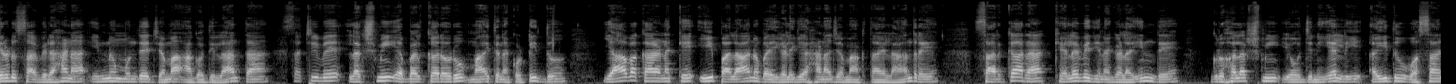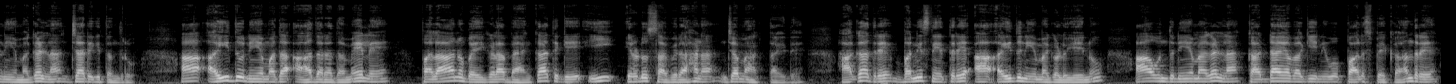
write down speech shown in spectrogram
ಎರಡು ಸಾವಿರ ಹಣ ಇನ್ನು ಮುಂದೆ ಜಮಾ ಆಗೋದಿಲ್ಲ ಅಂತ ಸಚಿವೆ ಲಕ್ಷ್ಮೀ ಹೆಬ್ಬಳ್ಕರ್ ಅವರು ಮಾಹಿತಿನ ಕೊಟ್ಟಿದ್ದು ಯಾವ ಕಾರಣಕ್ಕೆ ಈ ಫಲಾನುಭವಿಗಳಿಗೆ ಹಣ ಜಮಾ ಆಗ್ತಾ ಇಲ್ಲ ಅಂದರೆ ಸರ್ಕಾರ ಕೆಲವೇ ದಿನಗಳ ಹಿಂದೆ ಗೃಹಲಕ್ಷ್ಮಿ ಯೋಜನೆಯಲ್ಲಿ ಐದು ಹೊಸ ನಿಯಮಗಳನ್ನ ಜಾರಿಗೆ ತಂದರು. ಆ ಐದು ನಿಯಮದ ಆಧಾರದ ಮೇಲೆ ಫಲಾನುಭವಿಗಳ ಬ್ಯಾಂಕ್ ಖಾತೆಗೆ ಈ ಎರಡು ಸಾವಿರ ಹಣ ಜಮಾ ಆಗ್ತಾ ಇದೆ. ಹಾಗಾದರೆ ಬನ್ನಿ ಸ್ನೇಹಿತರೆ, ಆ ಐದು ನಿಯಮಗಳು ಏನು? ಆ ಒಂದು ನಿಯಮಗಳನ್ನ ಕಡ್ಡಾಯವಾಗಿ ನೀವು ಪಾಲಿಸಬೇಕಾ ಅಂದರೆ,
